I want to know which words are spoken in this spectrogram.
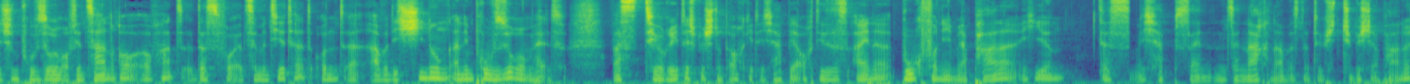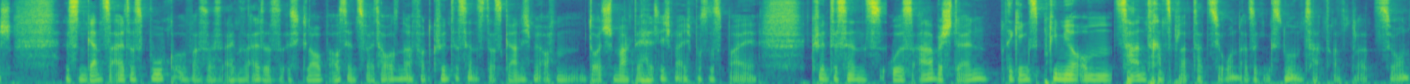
schon ein Provisorium auf den Zahn drauf hat, das vorher zementiert hat und äh, aber die Schienung an dem Provisorium hält, was theoretisch bestimmt auch geht. Ich habe ja auch dieses eine Buch von dem Japaner hier, das, ich habe sein, sein Nachname ist natürlich typisch japanisch. Ist ein ganz altes Buch, was heißt eigentlich altes? Ich glaube aus den 2000er von Quintessence, das gar nicht mehr auf dem deutschen Markt erhältlich war. Ich muss es bei Quintessence USA bestellen. Da ging es primär um Zahntransplantation, also ging es nur um Zahntransplantation.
